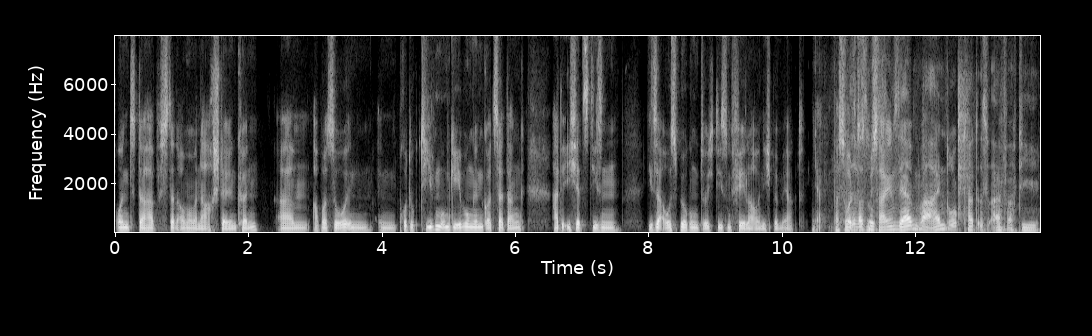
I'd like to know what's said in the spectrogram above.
und da habe ich es dann auch mal nachstellen können. Ähm, aber so in, in produktiven Umgebungen, Gott sei Dank, hatte ich jetzt diesen, diese Auswirkung durch diesen Fehler auch nicht bemerkt. Ja, was Also wolltest was du mich sagen? sehr beeindruckt hat, ist einfach die,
